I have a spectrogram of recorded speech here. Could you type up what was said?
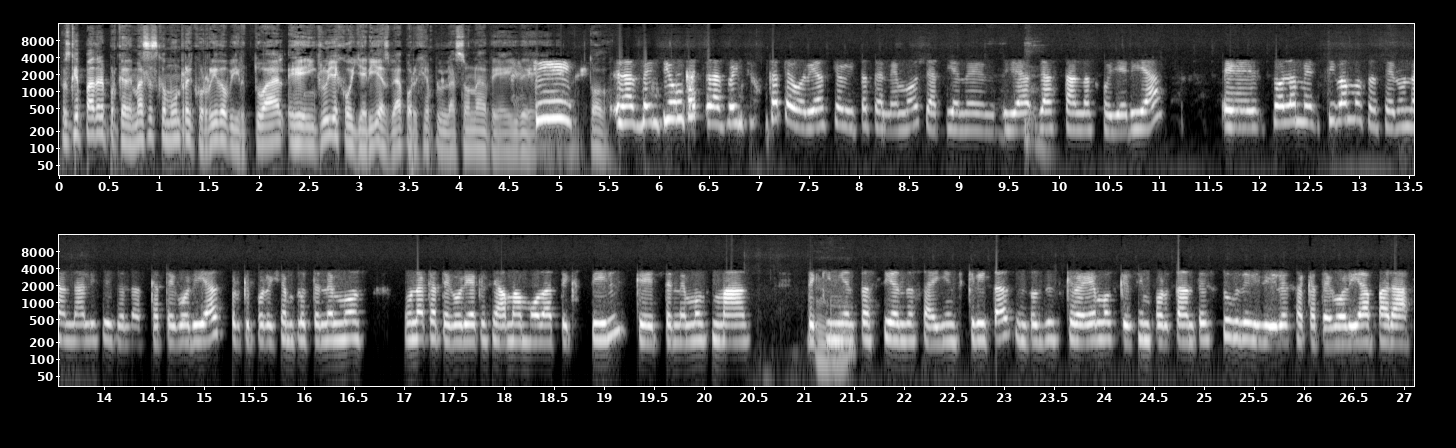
Pues qué padre, porque además es como un recorrido virtual, eh, incluye joyerías, ¿verdad? Por ejemplo, la zona de ahí de sí, todo. Las 21, las 21 categorías que ahorita tenemos ya tienen, ya, ya están las joyerías. Eh, solamente sí vamos a hacer un análisis de las categorías, porque por ejemplo tenemos una categoría que se llama moda textil, que tenemos más de 500 tiendas ahí inscritas, entonces creemos que es importante subdividir esa categoría para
